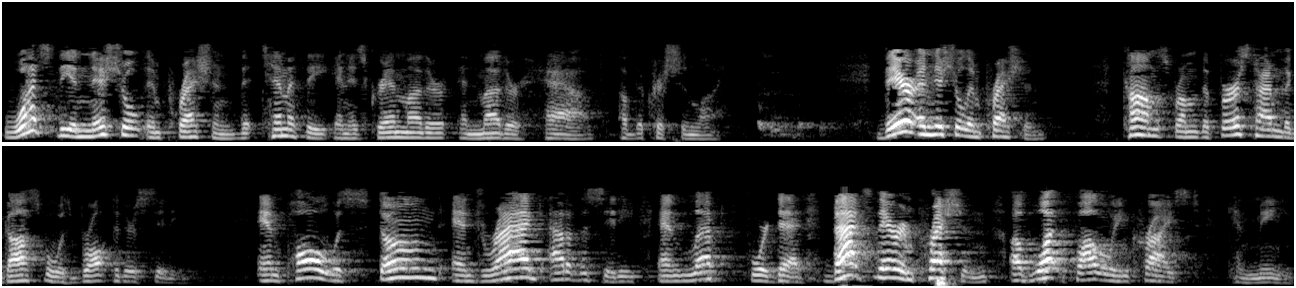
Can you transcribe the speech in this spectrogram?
What's the initial impression that Timothy and his grandmother and mother have of the Christian life? Their initial impression comes from the first time the gospel was brought to their city. And Paul was stoned and dragged out of the city and left for dead. That's their impression of what following Christ can mean.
